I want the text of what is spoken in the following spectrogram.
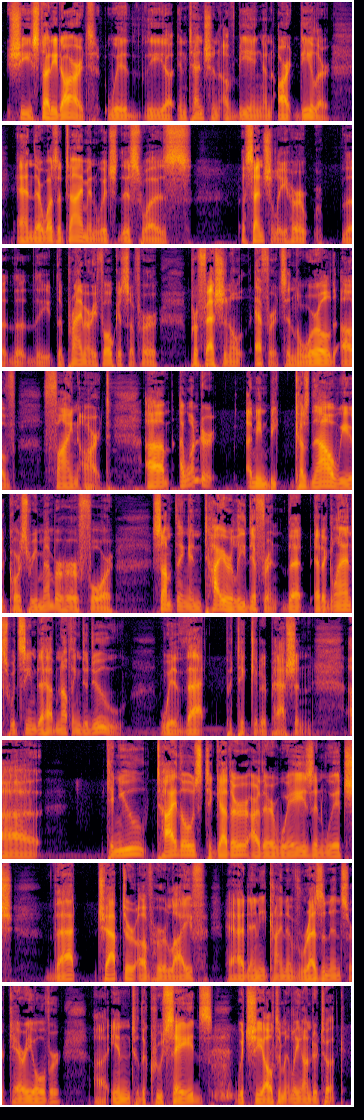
she studied art with the uh, intention of being an art dealer, and there was a time in which this was essentially her the, the, the, the primary focus of her professional efforts in the world of fine art. Um, I wonder, I mean, because now we, of course, remember her for something entirely different that at a glance would seem to have nothing to do with that particular passion. Uh, can you tie those together? Are there ways in which that chapter of her life had any kind of resonance or carryover uh, into the Crusades, which she ultimately undertook?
